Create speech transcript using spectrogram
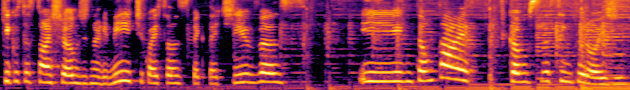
que vocês estão achando de No Limite? Quais são as expectativas? E então tá, ficamos assim por hoje.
